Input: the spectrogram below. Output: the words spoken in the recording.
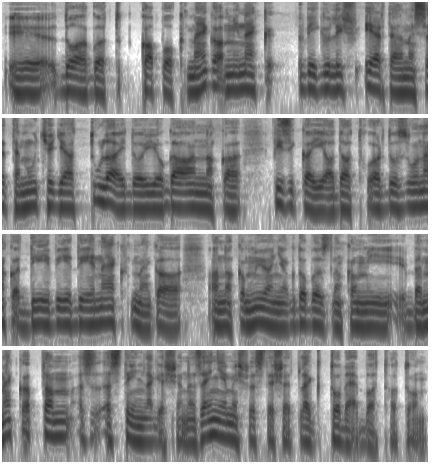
ö, dolgot kapok meg, aminek végül is értelmezhetem úgy, hogy a tulajdonjoga annak a fizikai adathordozónak, a DVD-nek, meg a, annak a műanyag doboznak, amiben megkaptam, az, az ténylegesen az enyém, és azt esetleg továbbadhatom.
